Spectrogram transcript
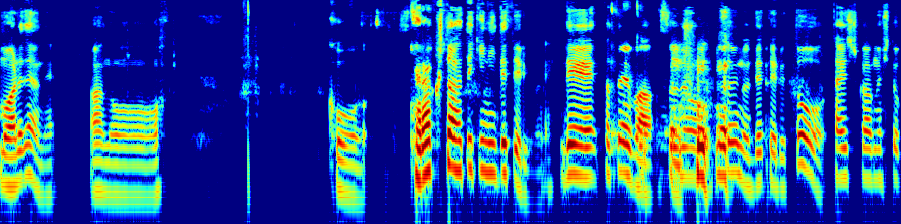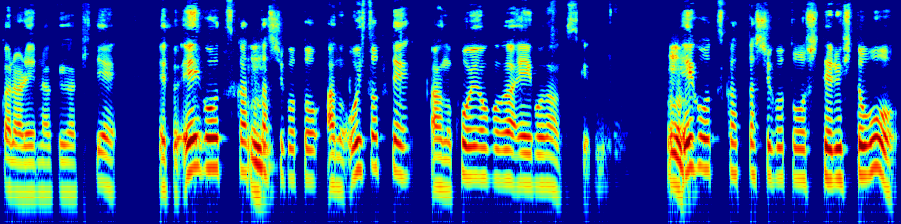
もうあれだよね、あのーこう、キャラクター的に出てるよね。で、例えばその そういうの出てると、大使館の人から連絡が来て、えっと、英語を使った仕事、あの、おいそって、あの、公用語が英語なんですけど、うん。英語を使った仕事をしてる人を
